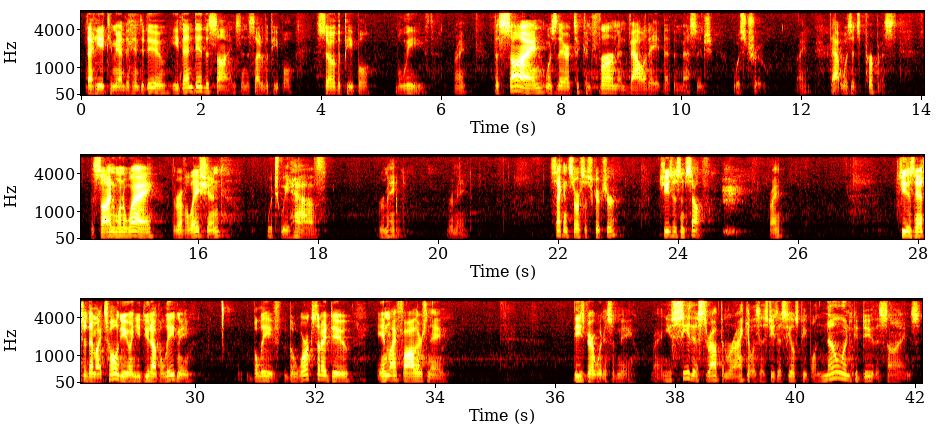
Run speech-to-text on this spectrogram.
that he had commanded him to do. He then did the signs in the sight of the people, so the people believed, right? The sign was there to confirm and validate that the message was true, right? That was its purpose. The sign went away, the revelation, which we have, remained. Remained. Second source of Scripture, Jesus himself, right? Jesus answered them, I told you, and you do not believe me. Believe the works that I do in my Father's name these bear witness of me. Right? And you see this throughout the miraculous as Jesus heals people. No one could do the signs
